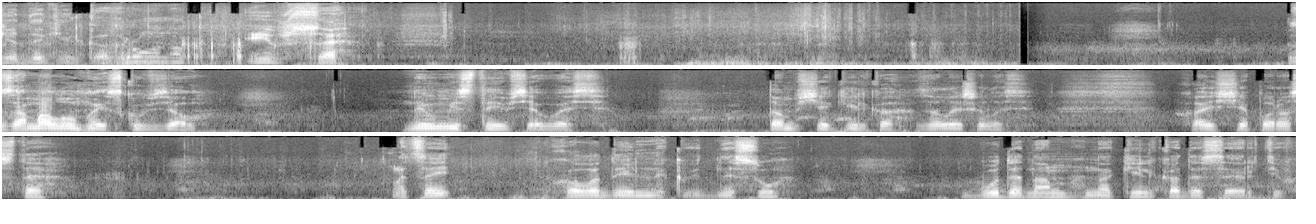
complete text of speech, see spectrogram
Ще декілька гронок і все. За малу миску взяв. Не вмістився весь. Там ще кілька залишилось. Хай ще поросте. А цей холодильник віднесу. Буде нам на кілька десертів.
